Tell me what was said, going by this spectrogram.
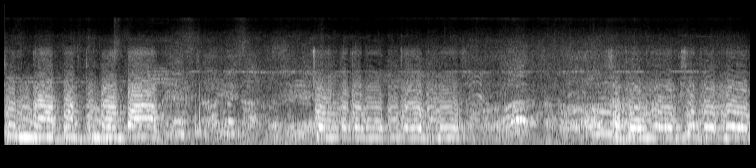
জিন্দাবাদ জিন্দাবাদ চন্দ্রতম বিজয় দিবস সফল হোক সফল হোক।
